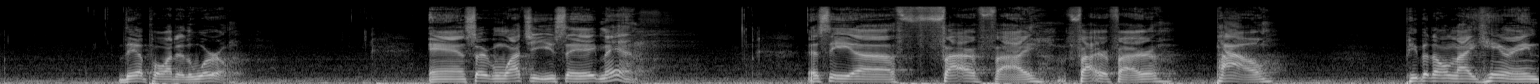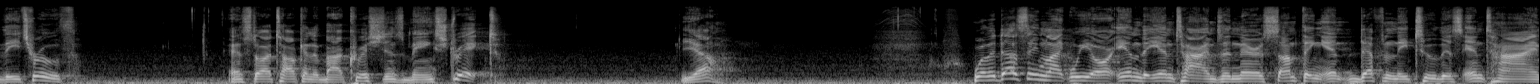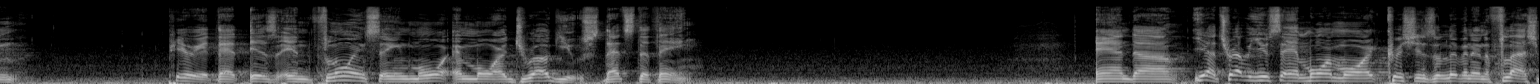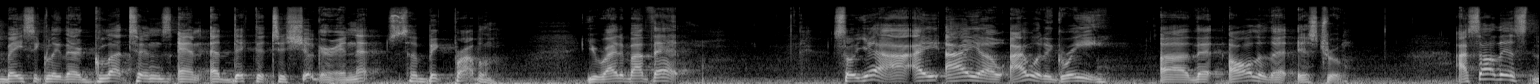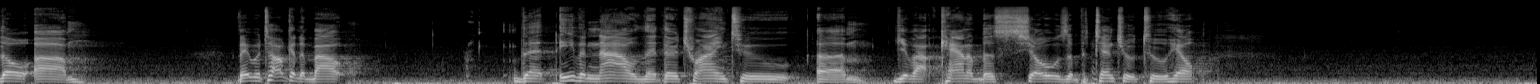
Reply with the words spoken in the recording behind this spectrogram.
they're part of the world. And serving watcher, you say Amen. Let's see. Uh, Firefly, Firefire pow, people don't like hearing the truth and start talking about Christians being strict. Yeah. Well, it does seem like we are in the end times, and there's something in, definitely to this end time period that is influencing more and more drug use. That's the thing. And uh, yeah, Trevor, you're saying more and more Christians are living in the flesh. Basically, they're gluttons and addicted to sugar, and that's a big problem. You're right about that. So yeah, I I uh, I would agree uh, that all of that is true. I saw this though. Um, they were talking about that even now that they're trying to um, give out cannabis shows a potential to help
